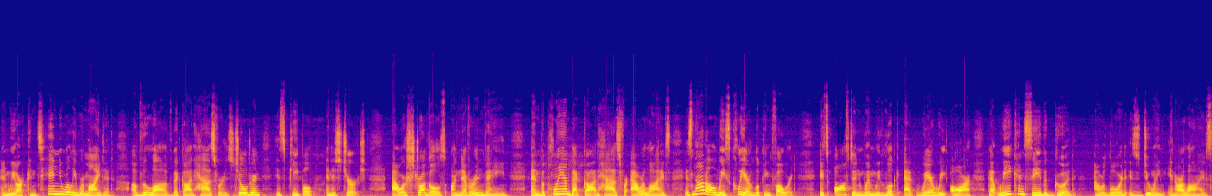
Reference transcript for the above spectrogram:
and we are continually reminded of the love that God has for His children, His people, and His church. Our struggles are never in vain, and the plan that God has for our lives is not always clear looking forward. It's often when we look at where we are that we can see the good our Lord is doing in our lives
